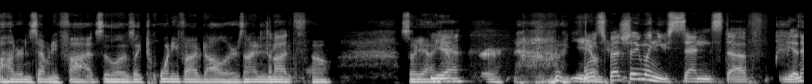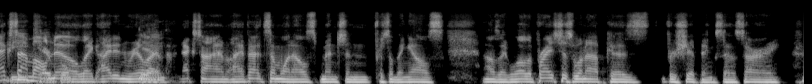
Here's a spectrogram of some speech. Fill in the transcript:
175 so it was like $25 and i didn't That's- even know so yeah yeah. you well, know, especially when you send stuff. next time i'll know like i didn't realize Yeah. next time i've had someone else mention for something else i was like well the price just went up because for shipping so sorry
